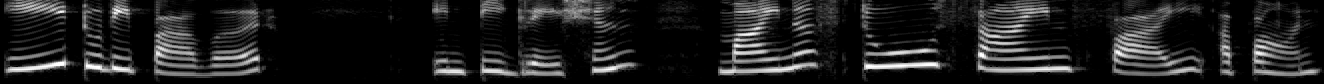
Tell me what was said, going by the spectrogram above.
e to the power integration minus 2 sine phi upon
